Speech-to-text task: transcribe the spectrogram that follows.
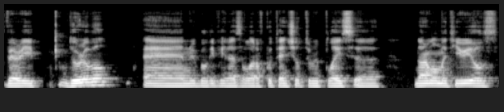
very durable, and we believe it has a lot of potential to replace uh, normal materials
